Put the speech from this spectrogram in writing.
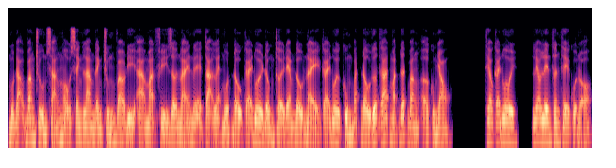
một đạo băng chùm sáng màu xanh lam đánh trúng vào đi a mặt phỉ dơ mãi nệ tạ lẹt một đầu cái đuôi đồng thời đem đầu này cái đuôi cùng bắt đầu rớt át mặt đất băng ở cùng nhau. Theo cái đuôi, leo lên thân thể của nó.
